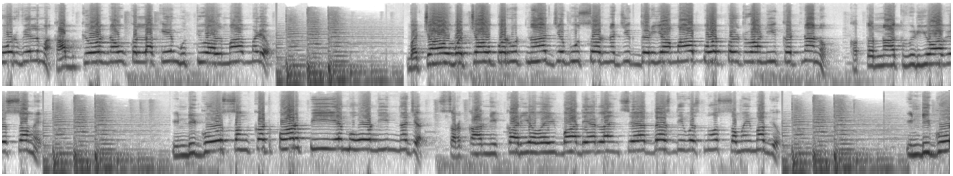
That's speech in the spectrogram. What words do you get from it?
બોરવેલમાં ખાબક્યો નવ કલાકે મૃત્યુ હાલમાં મળ્યો. બચાવ બચાવ પર્વતના જબુસર નજીક દરિયામાં બોટ પલટવાની ઘટનાનો ખતરનાક વીડિયો આવ્યો સામે. ઇન્ડિગો સંકટ પર પીએમઓ ની નજર. સરકારની કાર્યવાહી બાદ એરલાઇન્સે દસ દિવસનો સમય માંગ્યો. ઇન્ડિગો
